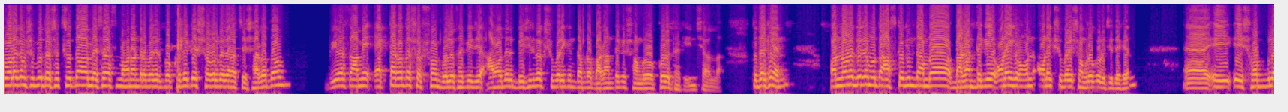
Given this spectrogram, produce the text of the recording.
আসসালামাইকুম সুপ্রিয় দর্শক শ্রোতা মেসাস মোহন আন্ডারবাজের পক্ষ থেকে সকলকে জানাচ্ছি স্বাগতম। আমি একটা কথা সবসময় বলে থাকি যে, আমাদের বেশিরভাগ সুপারি কিন্তু আমরা বাগান থেকে সংগ্রহ করে থাকি, ইনশাআল্লাহ। তো দেখেন, অন্যান্য দিনের মতো আজকে কিন্তু আমরা বাগান থেকে অনেক অনেক সুপারি সংগ্রহ করেছি, দেখেন। এই এই সবগুলো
